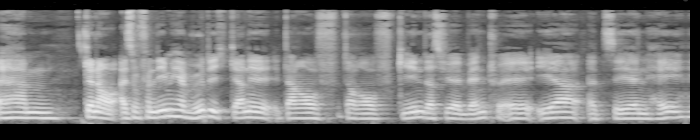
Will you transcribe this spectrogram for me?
Ähm, genau, also von dem her würde ich gerne darauf, darauf gehen, dass wir eventuell eher erzählen, hey,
